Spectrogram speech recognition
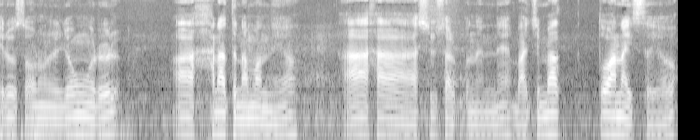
이로써 오늘 용물을 아 하나 더 남았네요. 아하 실수할 뻔했네. 마지막 또 하나 있어요.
